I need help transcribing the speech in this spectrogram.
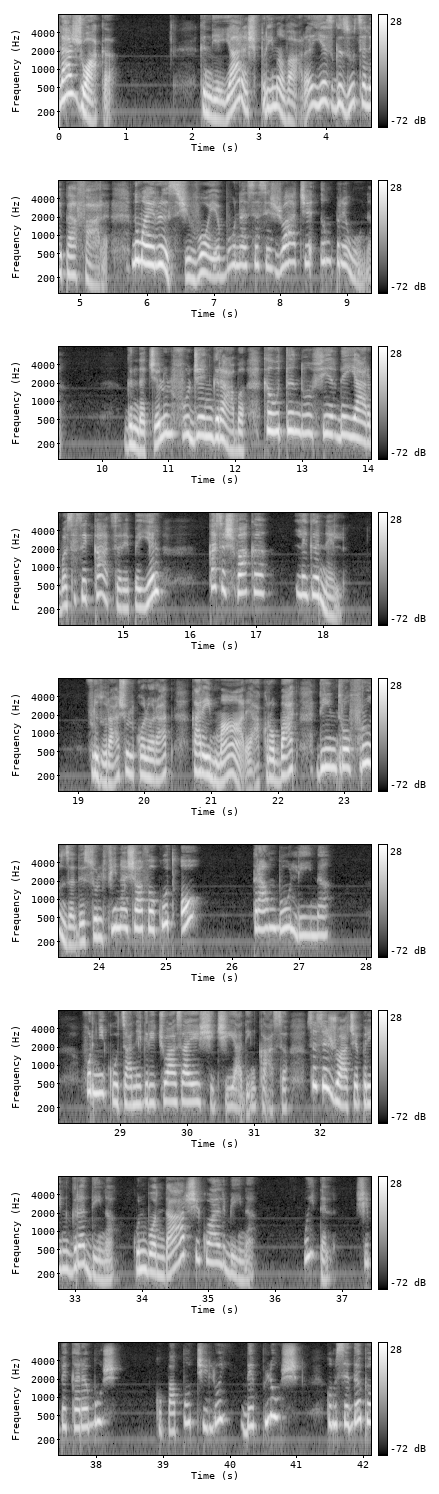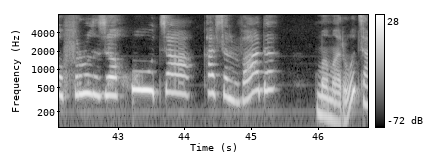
La joacă! Când e iarăși primăvară, ies găzuțele pe afară, numai râs și voie bună să se joace împreună. Gândăcelul fuge în grabă, căutând un fir de iarbă să se cațăre pe el ca să-și facă legănel. Fluturașul colorat, care-i mare, acrobat, dintr-o frunză de sulfină și-a făcut o trambulină. Furnicuța negricioasă a ieșit și ea din casă să se joace prin grădină, cu un bondar și cu albină. Uite-l și pe cărăbuș, cu papucii lui de pluș, cum se dă pe o frunză huța ca să-l vadă mămăruța.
